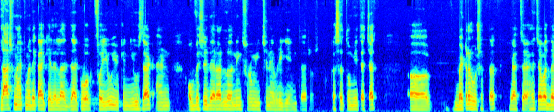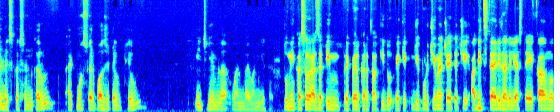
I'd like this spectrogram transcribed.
लास्ट मॅचमध्ये काय केलेलं that work for you you can use that and obviously there are learning from each and every game तर कसं तुम्ही त्याच्यात बेटर होऊ शकतात ह्याचं ह्याच्याबद्दल डिस्कशन करून ॲटमॉस्फिअर पॉझिटिव्ह ठेवून इच गेमला वन बाय वन घेतात. तुम्ही कसं ॲज अ टीम प्रिपेअर करता? की दो एक एक जी पुढची मॅच आहे त्याची आधीच तयारी झालेली असते का मग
